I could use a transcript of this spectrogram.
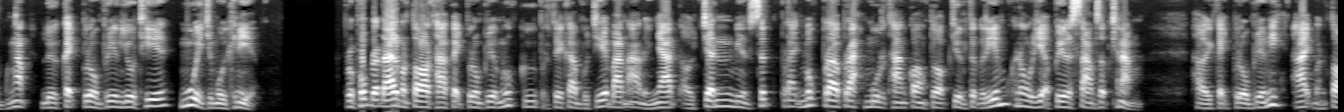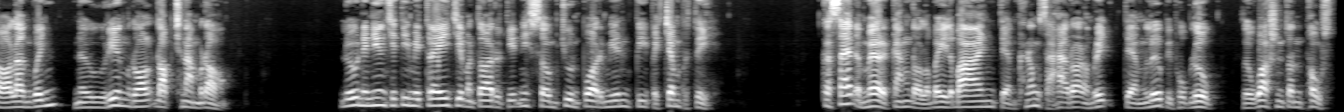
សម្ងាត់លើកិច្ចព្រមព្រៀងយោធាមួយជាមួយគ្នា ប្រពន្ធដដែលបន្តថាកិច្ចព្រមព្រៀងនោះគឺប្រទេសកម្ពុជាបានអនុញ្ញាតឲ្យចិនមានសិទ្ធិផ្ដាច់មុខប្រើប្រាស់មូលដ្ឋានកងទ័ពជើងទឹករៀមក្នុងរយៈពេល30ឆ្នាំហើយកិច្ចព្រមព្រៀងនេះអាចបន្តឡើងវិញនៅរៀងរាល់10ឆ្នាំម្ដងលោកអ្នកនាងជាទីមេត្រីជាបន្តទៅទៀតនេះសូមជូនព័ត៌មានពីប្រចាំប្រទេសកាសែត American ដ៏ល្បីល្បាញទាំងក្នុងសហរដ្ឋអាមេរិកទាំងលើពិភពលោក The Washington Post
